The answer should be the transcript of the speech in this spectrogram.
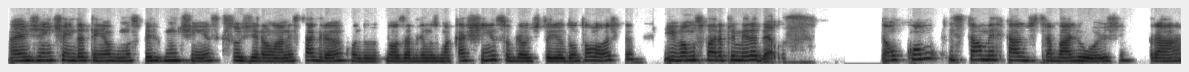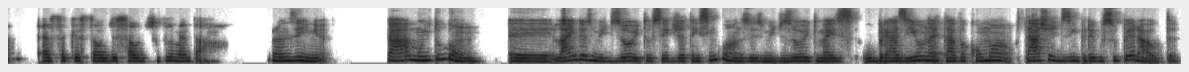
a gente ainda tem algumas perguntinhas que surgiram lá no Instagram, quando nós abrimos uma caixinha sobre auditoria odontológica, e vamos para a primeira delas. Então, como está o mercado de trabalho hoje para essa questão de saúde suplementar? Franzinha, tá muito bom. É, lá em 2018, eu sei que já tem cinco anos 2018, mas o Brasil né, com uma taxa de desemprego super alta.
